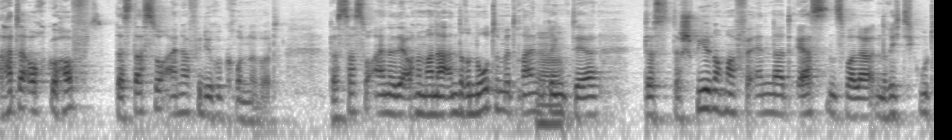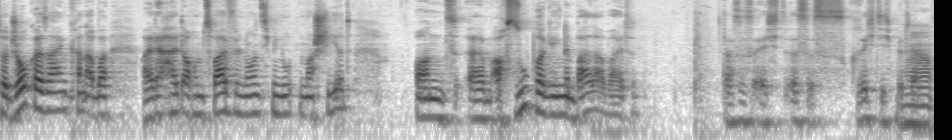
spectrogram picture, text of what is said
hatte auch gehofft, dass das so einer für die Rückrunde wird. Dass das so einer, der auch nochmal eine andere Note mit reinbringt, ja. der das, das Spiel nochmal verändert. Erstens, weil er ein richtig guter Joker sein kann, aber weil der halt auch im Zweifel 90 Minuten marschiert und ähm, auch super gegen den Ball arbeitet. Das ist echt, es ist richtig bitter. Ja.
